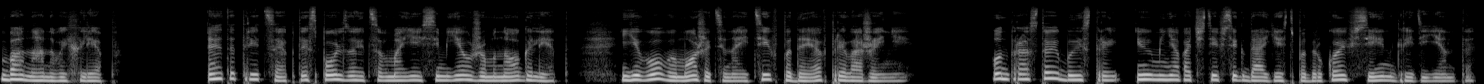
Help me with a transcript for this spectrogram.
Банановый хлеб. Этот рецепт используется в моей семье уже много лет. Его вы можете найти в PDF-приложении. Он простой и быстрый, и у меня почти всегда есть под рукой все ингредиенты.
